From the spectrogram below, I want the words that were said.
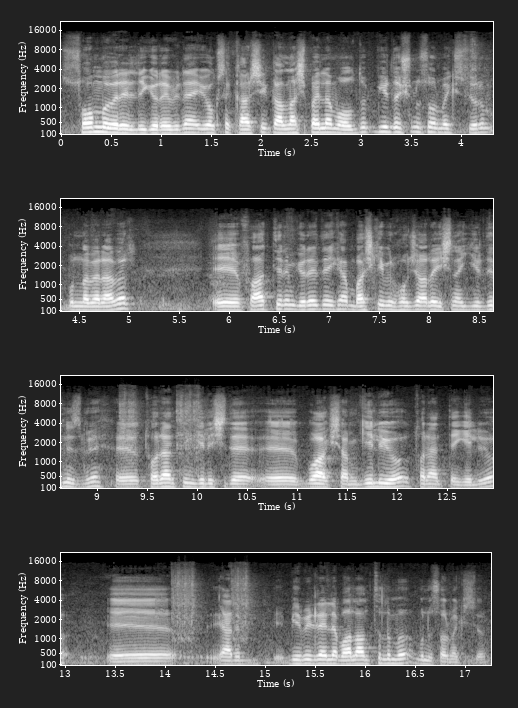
son mu verildi görevine yoksa karşılıklı anlaşmayla mı oldu? Bir de şunu sormak istiyorum bununla beraber. Ee, Fatih Terim görevdeyken başka bir hoca arayışına girdiniz mi? Ee, Torrent'in gelişi de e, bu akşam geliyor. Torrent de geliyor. Ee, yani birbirleriyle bağlantılı mı? Bunu sormak istiyorum.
